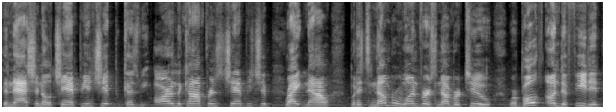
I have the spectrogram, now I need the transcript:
the national championship because we are in the conference championship right now, but it's number one versus number two. We're both undefeated.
